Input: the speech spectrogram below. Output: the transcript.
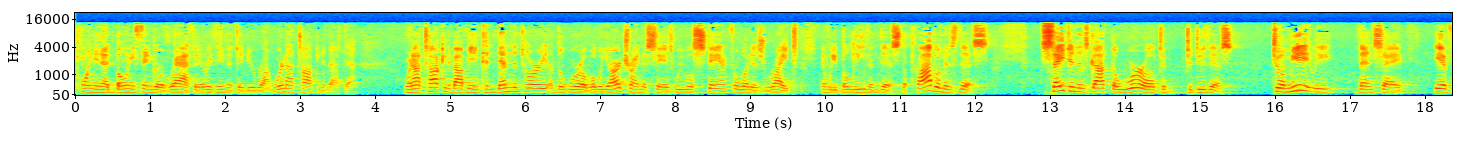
pointing that bony finger of wrath at everything that they do wrong. We're not talking about that. We're not talking about being condemnatory of the world. What we are trying to say is we will stand for what is right and we believe in this. The problem is this Satan has got the world to, to do this, to immediately then say, if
